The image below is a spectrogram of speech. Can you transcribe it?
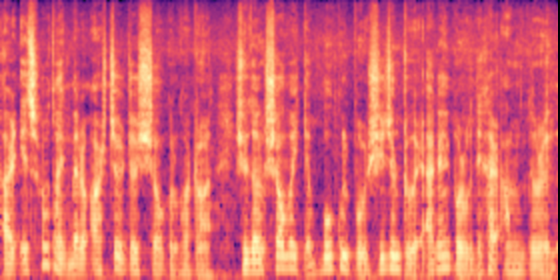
আর এছাড়াও থাকবে আরও আশ্চর্য সকল ঘটনা। সুতরাং সবাইকে বকুলপুর সিজন টু এর আগামী পর্ব দেখার আমন্ত্রণ রইল।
